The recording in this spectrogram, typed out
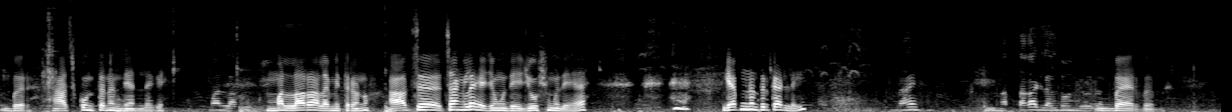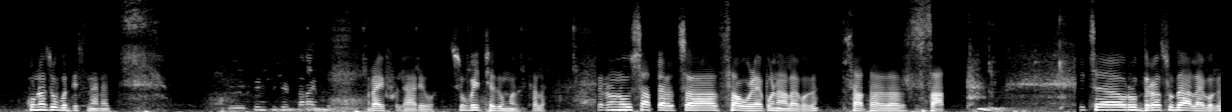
बरं आज कोणतं नंदी आणलं काय? मला मल्हार आला मित्रांनो. आज चांगला ह्याच्यामध्ये जोशमध्ये आहे. गॅप नंतर काढलं की? नाही. आत्ता काढलेला दोन दिवस झाले. बरं बरं बरं. कुणासोबत दिसणार आज? ते पिंटू शेटचा रायफल. रायफल अरे वा. शुभेच्छा तुम्हाला चला. मित्रांनो सातारचा सावळ्या पण आलाय बघा. सात हजार सात. तिचा रुद्रा सुद्धा आलाय बघा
